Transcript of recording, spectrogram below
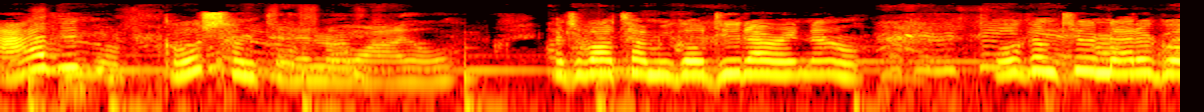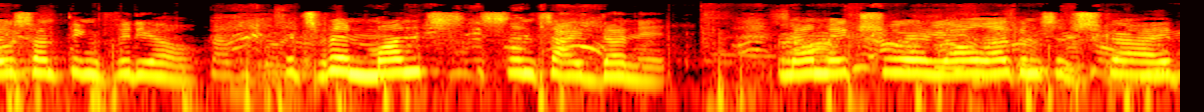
I haven't ghost hunted in a while. It's about time we go do that right now. Welcome to another ghost hunting video. It's been months since I've done it. Now make sure y'all like and subscribe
